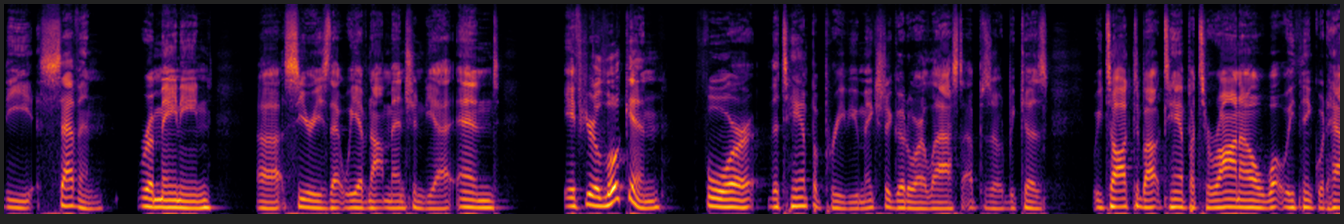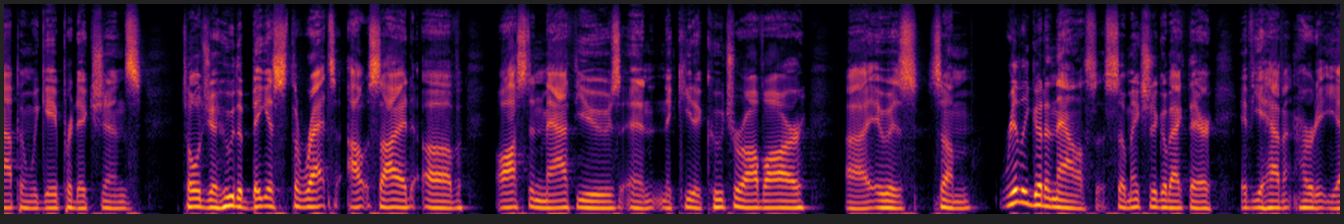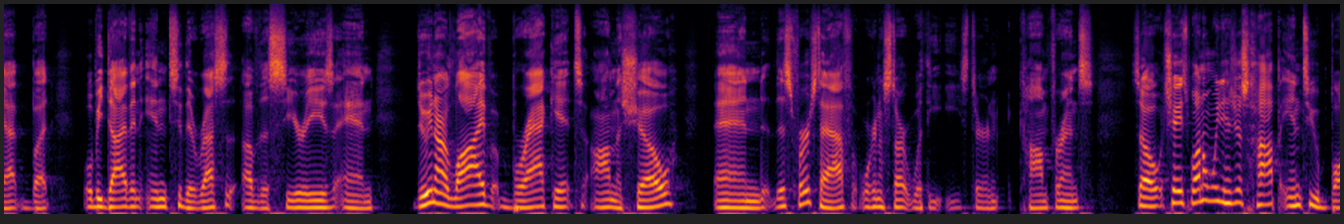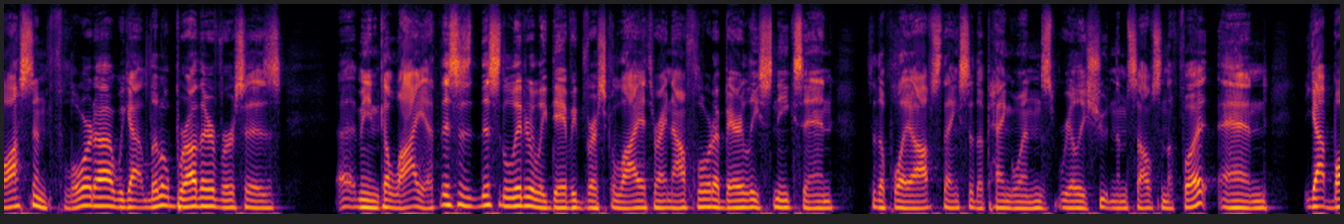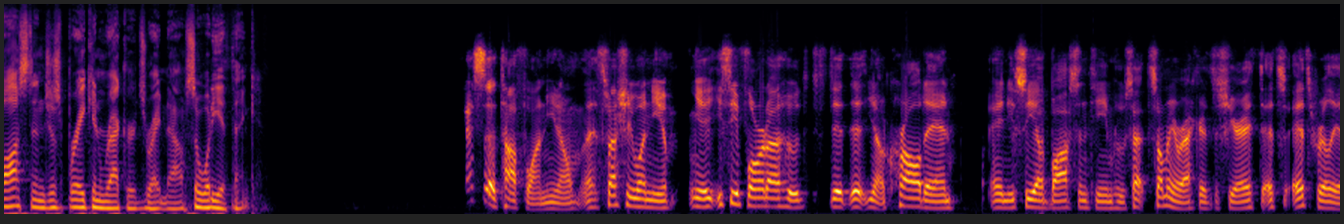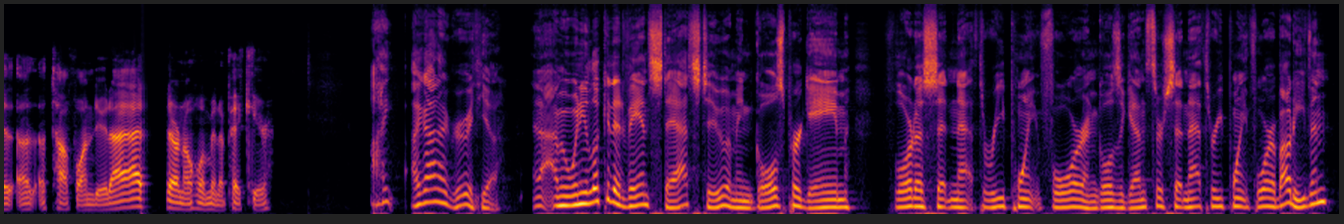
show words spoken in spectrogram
the seven remaining uh, series that we have not mentioned yet. And if you're looking for the Tampa preview, make sure to go to our last episode because we talked about Tampa Toronto, what we think would happen. We gave predictions, told you who the biggest threat outside of Auston Matthews and Nikita Kucherov are. Uh, it was some really good analysis. So make sure to go back there if you haven't heard it yet. But we'll be diving into the rest of the series and doing our live bracket on the show. And this first half, we're going to start with the Eastern Conference. So, Chase, why don't we just hop into Boston, Florida? We got Little Brother versus, I mean, Goliath. This is this is literally David versus Goliath right now. Florida barely sneaks in to the playoffs thanks to the Penguins really shooting themselves in the foot, and you got Boston just breaking records right now. So, what do you think? That's a tough one, you know, especially when you you, you see Florida who did you know crawled in, and you see a Boston team who set so many records this year. It, it's it's really a, a, tough one, dude. I, I don't know who I'm to pick here. I I gotta agree with you. And I mean, when you look at advanced stats too, I mean, goals per game, Florida's sitting at 3.4, and goals against they're sitting at 3.4, about even.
